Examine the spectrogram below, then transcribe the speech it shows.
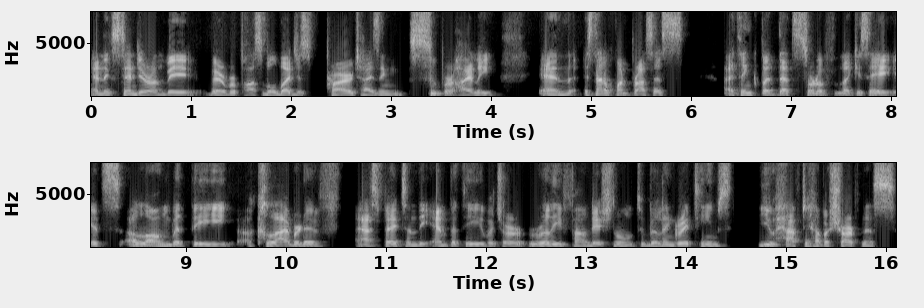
and extend your runway wherever possible by just prioritizing super highly. And it's not a fun process, I think, but that's sort of like you say, it's along with the uh, collaborative aspect and the empathy, which are really foundational to building great teams you have to have a sharpness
